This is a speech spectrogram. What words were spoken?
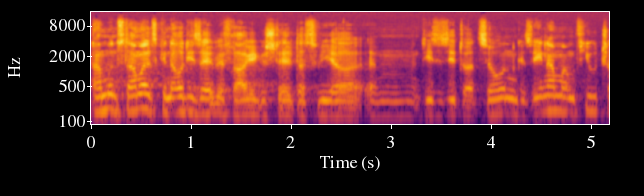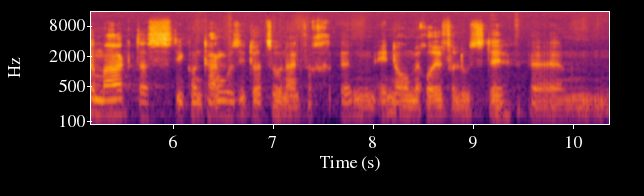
haben uns damals genau dieselbe Frage gestellt, dass wir ähm, diese Situation gesehen haben am Future-Markt, dass die Contango-Situation einfach ähm, enorme Rollverluste ähm,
